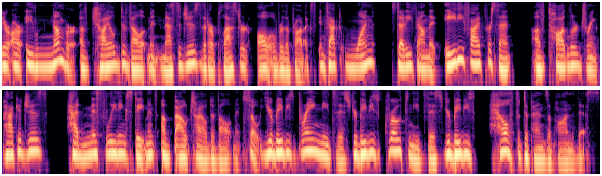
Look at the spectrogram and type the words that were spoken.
there are a number of child development messages that are plastered all over the products. In fact, one study found that 85% of toddler drink packages had misleading statements about child development. So, your baby's brain needs this, your baby's growth needs this, your baby's health depends upon this.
